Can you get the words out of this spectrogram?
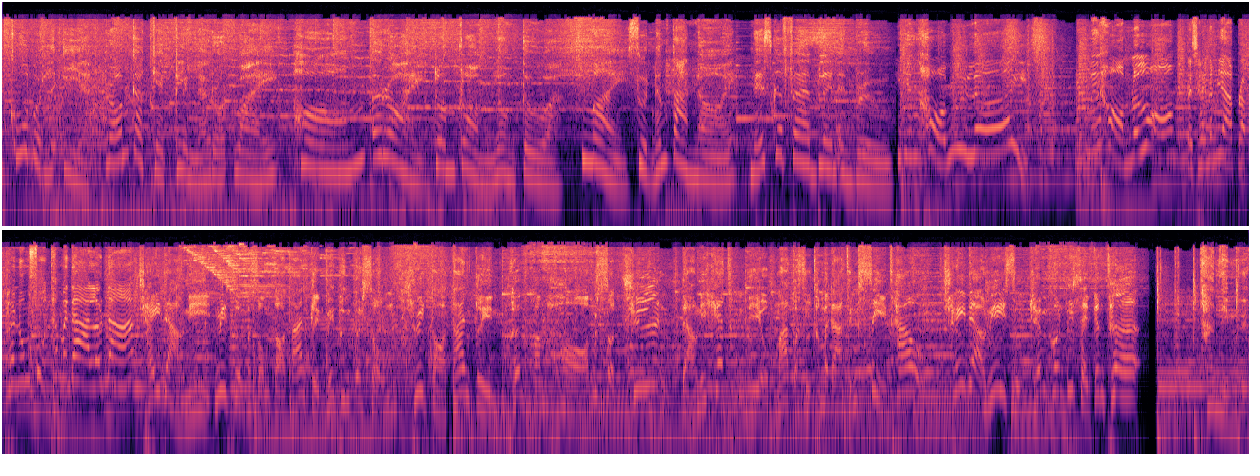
ๆคู่บดละเอียด พร้อมกับเก็บกลิ่นและรสไว้ หอม อร่อย ตัว ใหม่ สูตรน้ำตาลน้อยเนสกาแฟเบลนด์แอนด์บรูยังหอมอยู่เลย ไม่หอมแล้วหรอ แต่ใช้น้ำยาปรับผ้านุ่มสูตรธรรมดาแล้วนะ ใช้ดาวนี่มีส่วนผสมต่อต้านกลิ่นไม่พึงประสงค์ช่วยต่อต้านกลิ่น เพิ่มความหอมสดชื่น ดาวนี่แค่ถุงเดียวมากกว่าสูตรธรรมดาถึง 4 เท่า ใช้ดาวนี่สูตรเข้มข้นพิเศษกันเถอะถ้าในมือ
